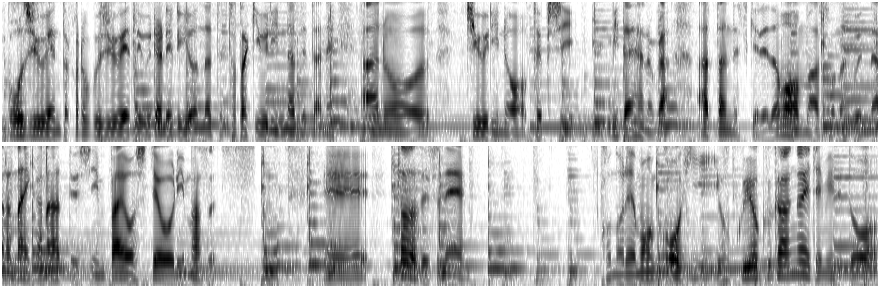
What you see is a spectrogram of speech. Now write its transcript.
50円とか60円で売られるようになって叩き売りになってたね。あのきゅうりのペプシみたいなのがあったんですけれどもまあそんな風にならないかなっていう心配をしております、うん。えー、ただですねこのレモンコーヒーよくよく考えてみると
